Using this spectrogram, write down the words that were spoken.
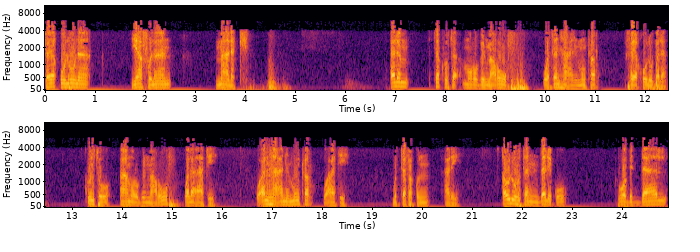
فيقولون يا فلان ما لك؟ ألم تك تأمر بالمعروف وتنهى عن المنكر؟ فيقول بلى كنت آمر بالمعروف ولا آتيه وأنهى عن المنكر وآتيه. متفق عليه. قوله تندلق هو بالدال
